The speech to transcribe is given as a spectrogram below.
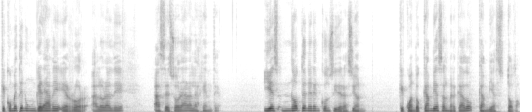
que cometen un grave error a la hora de asesorar a la gente. Y es no tener en consideración que cuando cambias al mercado, cambias todo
